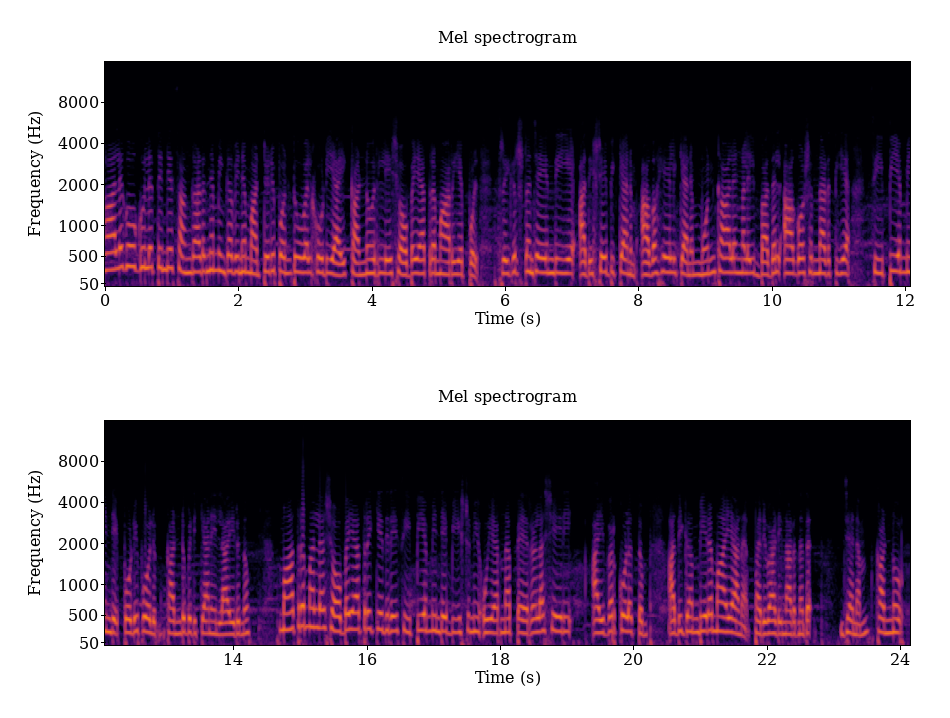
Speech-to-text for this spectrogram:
ബാലഗോകുലത്തിന്റെ സംഘാടന മികവിന് മറ്റൊരു പൊൻതൂവൽ കൂടിയായി കണ്ണൂരിലെ ശോഭയാത്ര മാറിയപ്പോൾ ശ്രീകൃഷ്ണ ജയന്തിയെ അധിക്ഷേപിക്കാനും അവഹേളിക്കാനും മുൻകാലങ്ങളിൽ ബദൽ ആഘോഷം നടത്തിയ സി പി എമ്മിന്റെ പൊടി പോലും കണ്ടുപിടിക്കാനില്ലായിരുന്നു. മാത്രമല്ല ശോഭയാത്രയ്ക്കെതിരെ സി പി എമ്മിന്റെ ഭീഷണി ഉയർന്ന പെരളശ്ശേരി ഐവർകുളത്തും അതിഗംഭീരമായാണ് പരിപാടി നടന്നത്. ജനം കണ്ണൂർ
